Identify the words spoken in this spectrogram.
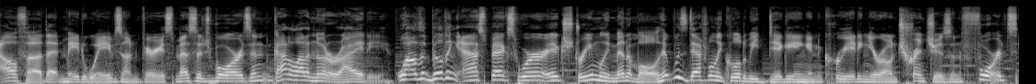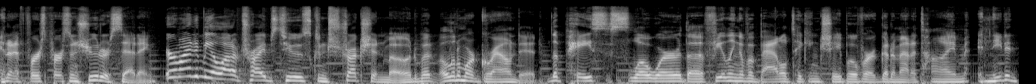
alpha that made waves on various message boards and got a lot of notoriety. While the building aspects were extremely minimal, it was definitely cool to be digging and creating your own trenches and forts in a first person shooter setting. It reminded me a lot of Tribes 2's construction mode, but a little more grounded. The pace slower, the feeling of a battle taking shape over a good amount of time. It needed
